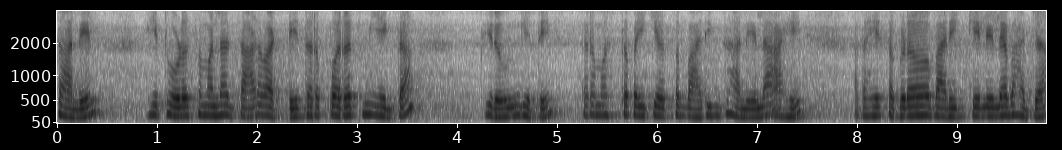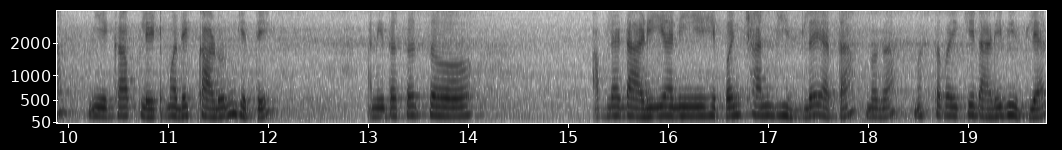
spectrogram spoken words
चालेल. हे थोडंसं मला जाड वाटते तर परत मी एकदा फिरवून घेते. तर मस्तपैकी असं बारीक झालेलं आहे. आता हे सगळं बारीक केलेल्या भाज्या मी एका प्लेटमध्ये काढून घेते. आणि तसंच आपल्या डाळी आणि हे पण छान भिजलं आहे आता. बघा मस्तपैकी डाळी भिजल्यात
